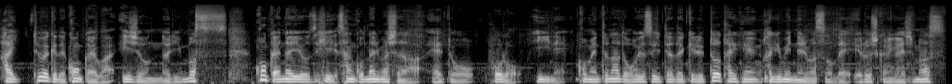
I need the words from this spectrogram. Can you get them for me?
はい。というわけで今回は以上になります。今回内容ぜひ参考になりましたら、えっ、ー、と、フォロー、いいね、コメントなどお寄せいただけると大変励みになりますので、よろしくお願いします。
